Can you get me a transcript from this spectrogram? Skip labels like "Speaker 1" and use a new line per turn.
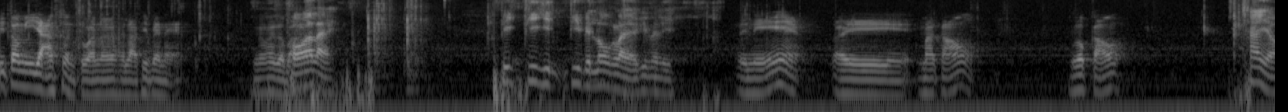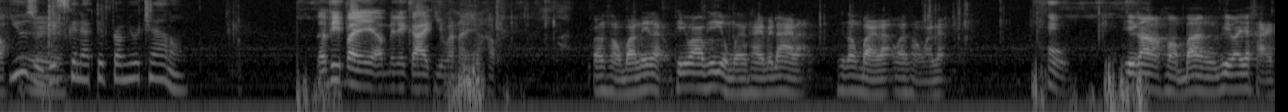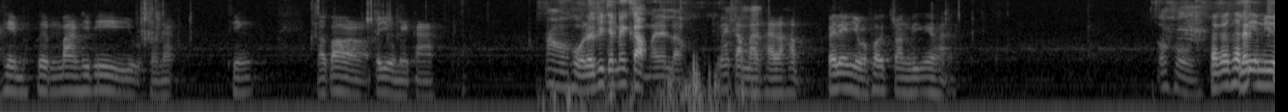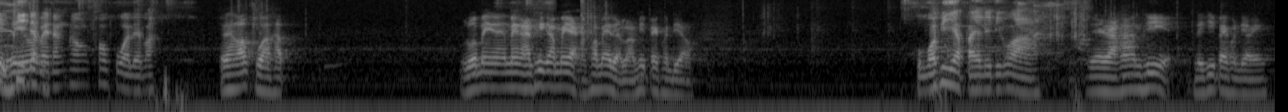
พี่ต้องมียางส่วนตัวเลยเวลาพี่ไปไหนไม่ค่อยส
เพ
บา
ราะ
ย
อะไร พี่พี่กินพี่เป็นโรคอะไรอะพี่มารี
ไอ้นี้ไอ้มาเก๊าโรคเก๊า
ใช่เหรอ
User
Mm.
disconnected from your channel.
แล้วพี่ไปอเมริกากี่วันไหนอะครับ
วันสองวันนี้แหละ พี่ว่าพี่อยู่เมืองไทยไม่ได้ละพี่ต้องไปละวันสองวันเนี้ย
โอ้โห
พี่ก็หอบบ้างพี่ว่าจะขายที่พื้นบ้านที่พี่อยู่ตรงเนี้ยทิ้ง แล้วก็ไปอยู่อเมริกา
อ้าวโหแล้วพี่จะไม่กลับมาเลยเหรอ
ไม่กลับมาไทยแล้วครับ ไปเล่นอยู่กับพวกจอห์นวิกเนี่ยค่ะ
โอ้โห
แล้วก็ถ้า
แล้ว
พี่มีอยู่
พี่
ที่
จะไปทั้งครอบครัวเลยปะ
ไปทางครอบครัวครับรู้ว่าไม่ไม่งั้นพี่ก็ไม่อยากให้พ่อแม่เดือดร้อนพี่ไปคนเดียว
ผมว่าพี่อย่าไปเลยดีกว่า
อย่าห้ามพี่เดี๋ยวพี่ไปคนเดียวเอง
